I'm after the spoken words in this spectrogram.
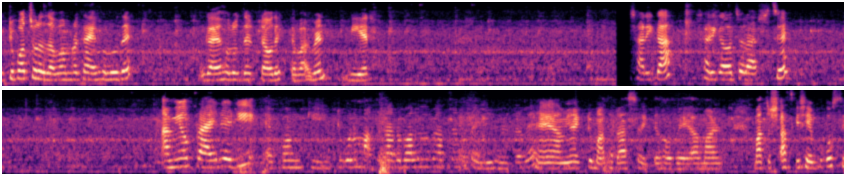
একটু পর চলে যাব আমরা গায়ে হলুদে। গায়ে হলুদেরটাও দেখতে পারবেন বিয়ের। শারিকা শারিকাও চলে আসছে। আমিও প্রায় রেডি এখন কি একটু করে মাথাটা আরও ভালোভাবে আসানো তাইলে হয়ে যাবে? হ্যাঁ আমিও একটু মাথাটা আশ্রাইতে হবে। আমার মাত্র আজকে শ্যাম্পু করছি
